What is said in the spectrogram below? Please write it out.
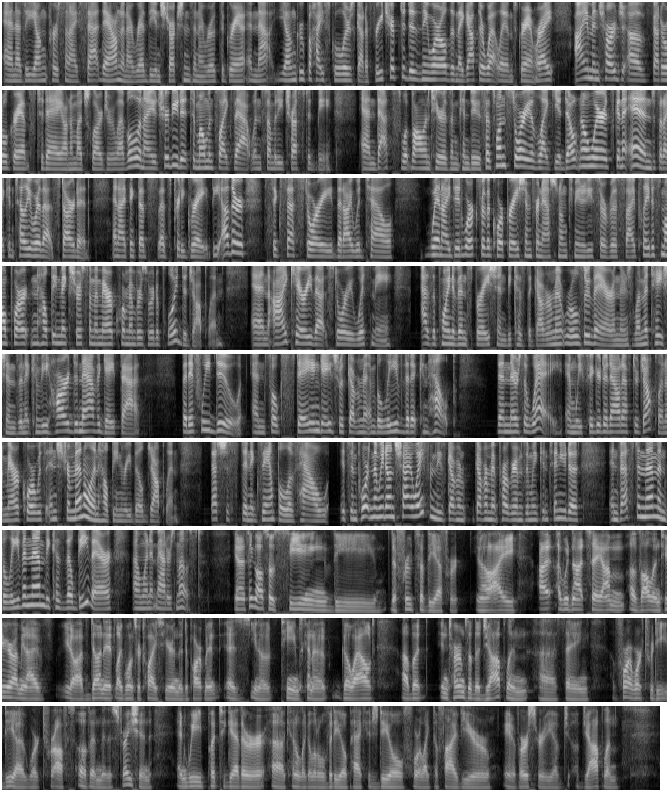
And as a young person, I sat down and I read the instructions and I wrote the grant. And that young group of high schoolers got a free trip to Disney World and they got their wetlands grant, right? I am in charge of federal grants today on a much larger level. And I attribute it to moments like that when somebody trusted me. And that's what volunteerism can do. So it's one story of like you don't know where it's going to end, but I can tell you where that started. And I think that's that's pretty great. The other success story that I would tell when I did work for the Corporation for National and Community Service, I played a small part in helping make sure some AmeriCorps members were deployed to Joplin. And I carry that story with me as a point of inspiration because the government rules are there and there's limitations and it can be hard to navigate that. But if we do and folks stay engaged with government and believe that it can help, then there's a way. And we figured it out after Joplin. AmeriCorps was instrumental in helping rebuild Joplin that's just an example of how it's important that we don't shy away from these government government programs and we continue to invest in them and believe in them because they'll be there uh, when it matters most. And I think also seeing the the fruits of the effort. You know, I, I I would not say I'm a volunteer. I mean, I've you know I've done it like once or twice here in the department as you know teams kind of go out. Uh, but in terms of the Joplin uh, thing, before I worked for DED, I worked for Office of Administration and we put together uh, kind of like a little video package deal for like the five year anniversary of, of Joplin.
